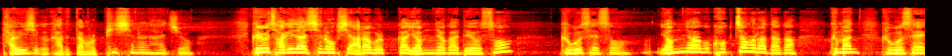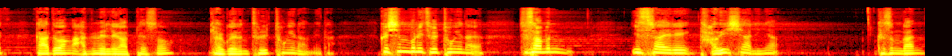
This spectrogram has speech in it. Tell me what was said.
다윗이 그 가드 땅으로 피신을 하죠. 그리고 자기 자신을 혹시 알아볼까 염려가 되어서 그곳에서 염려하고 걱정을 하다가 그만 그곳에 가드왕 아비멜렉 앞에서 결국에는 들통이 납니다. 그 신분이 들통이 나요. 저 사람은 이스라엘의 다윗이 아니냐? 그 순간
